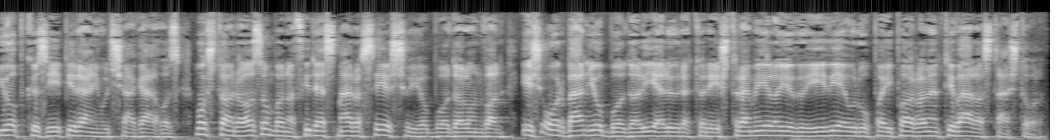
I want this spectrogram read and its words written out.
jobb-közép irányultságához. Mostanra azonban a Fidesz már a szélső jobb oldalon van, és Orbán jobboldali előretörést remél a jövő évi európai parlamenti választástól.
